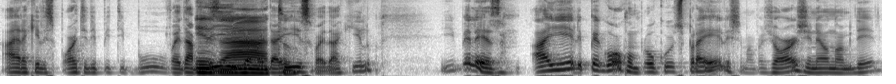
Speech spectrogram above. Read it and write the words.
Ah, era aquele esporte de pitbull, vai dar briga, vai dar isso, vai dar aquilo. E beleza. Aí ele pegou, comprou o curso para ele, chamava Jorge, né, o nome dele,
